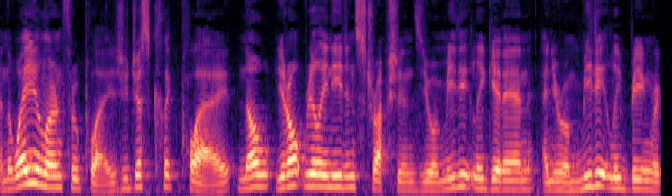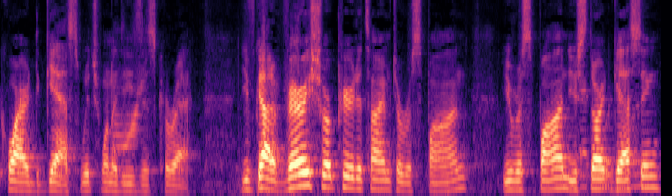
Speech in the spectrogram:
And the way you learn through play is you just click play. No, you don't really need instructions. You immediately get in, and you're immediately being required to guess which one of these is correct. You've got a very short period of time to respond. You respond, you start guessing.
